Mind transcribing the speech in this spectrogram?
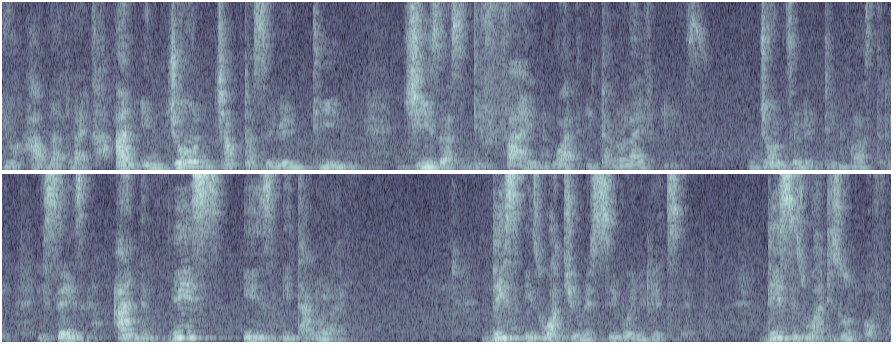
You have that life. And in John chapter 17, Jesus defined what eternal life is. John 17 verse 3. He says, and this is eternal life. This is what you receive when you get saved. This is what is on offer.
